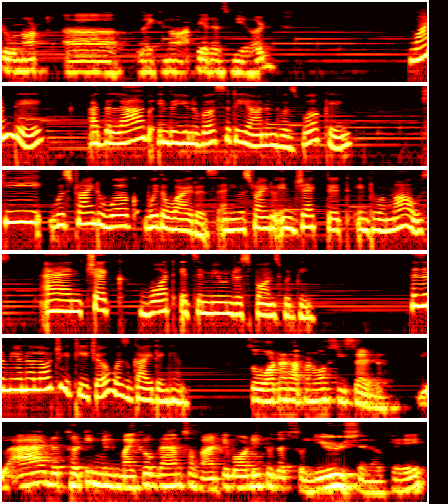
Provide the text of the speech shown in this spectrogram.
to not uh, like you know appear as weird. One day, at the lab in the university Anand was working, he was trying to work with a virus and he was trying to inject it into a mouse and check what its immune response would be. His immunology teacher was guiding him. So what had happened was he said, "You add 30 micrograms of antibody to the solution." Okay.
